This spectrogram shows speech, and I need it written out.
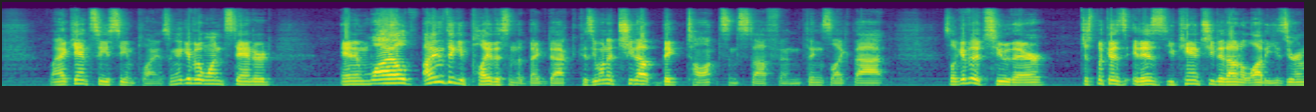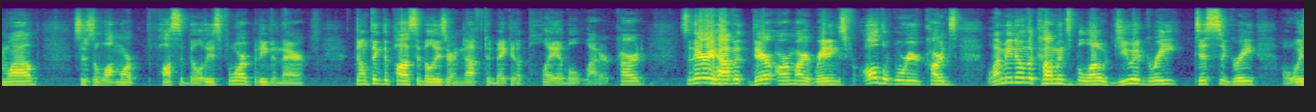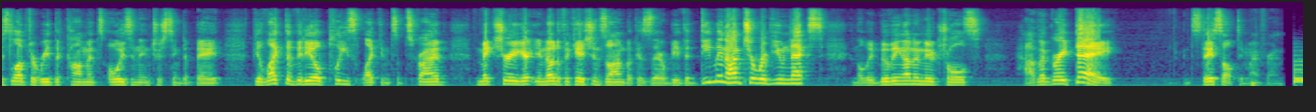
Like, I can't see you seeing playing, so I'm going to give it a 1 standard. And in Wild, I don't even think you play this in the big deck, because you want to cheat out big taunts and stuff and things like that. So I'll give it a 2 there, just because it is, you can cheat it out a lot easier in Wild, so there's a lot more possibilities for it, but even there, don't think the possibilities are enough to make it a playable ladder card. So there you have it. There are my ratings for all the Warrior cards. Let me know in the comments below. Do you agree? Disagree? Always love to read the comments. Always an interesting debate. If you like the video, please like and subscribe. Make sure you get your notifications on because there will be the Demon Hunter review next, and they'll be moving on to neutrals. Have a great day, and stay salty, my friend.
